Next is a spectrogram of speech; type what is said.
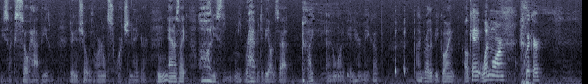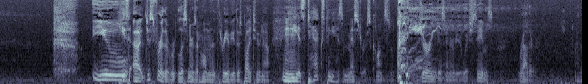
He's like so happy. He's doing a show with Arnold Schwarzenegger, Ooh. and it's like, oh, and he's rabid to be on set. I, I don't want to be in hair and makeup. I'd rather be going. Okay, one more, quicker. You He's uh, just for the r- listeners at home and the three of you. There's probably two now. Mhm. He is texting his mistress constantly during this interview, which seems rather, rather.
